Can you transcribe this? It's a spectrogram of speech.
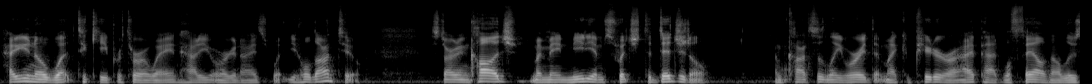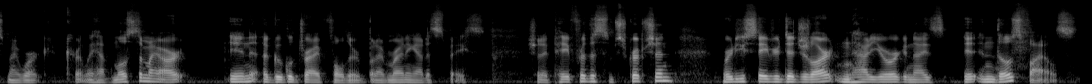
How do you know what to keep or throw away, and how do you organize what you hold on to? Starting in college, my main medium switched to digital. I'm constantly worried that my computer or iPad will fail and I'll lose my work. I currently have most of my art in a Google Drive folder, but I'm running out of space. Should I pay for the subscription? Where do you save your digital art and how do you organize it in those files?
